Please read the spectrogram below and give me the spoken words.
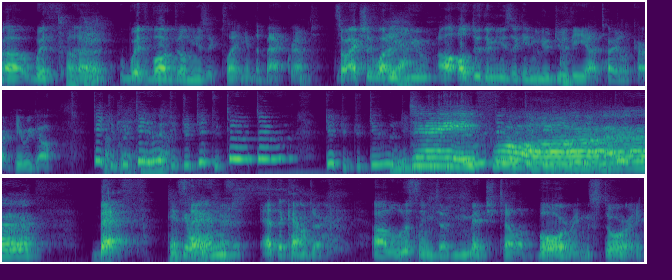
Uh, with Okay. uh, with vaudeville music playing in the background. So actually, why don't Yeah. you? I'll, I'll do the music and you do the uh, title card. Here we go. Okay, here we go. Day four. Beth your stands at the counter, uh, listening to Mitch tell a boring story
